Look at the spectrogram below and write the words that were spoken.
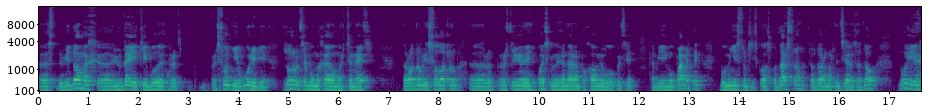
Е, відомих е, людей, які були при, присутні в уряді Зунру, це був Михайло Мартинець, родом із Солотон, е, розстріляний польським легіонером, похований у Луковиці. Там є йому пам'ятник, був міністром сільського господарства, Теодора Мартинця я згадав. Ну і е,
